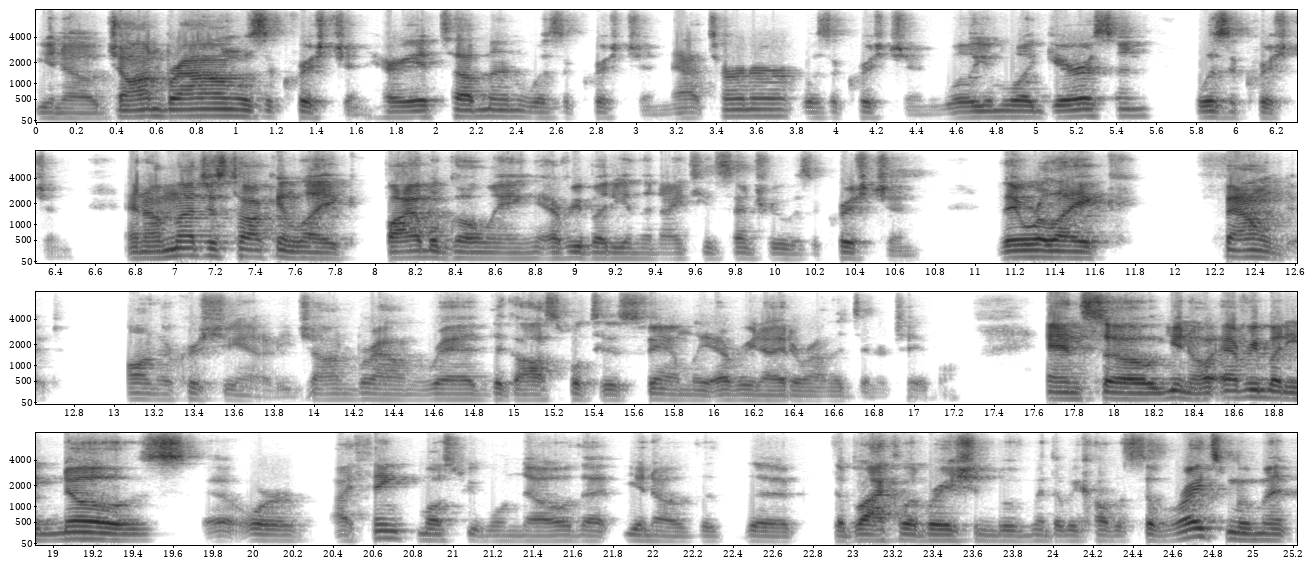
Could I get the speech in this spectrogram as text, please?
You know, John Brown was a Christian. Harriet Tubman was a Christian. Nat Turner was a Christian. William Lloyd Garrison was a Christian. And I'm not just talking like Bible going, everybody in the 19th century was a Christian. They were like founded on their Christianity. John Brown read the gospel to his family every night around the dinner table. And so, you know, everybody knows, uh, or I think most people know that, you know, the, the, the Black liberation movement that we call the Civil Rights Movement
